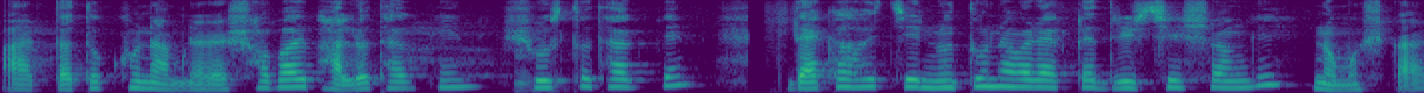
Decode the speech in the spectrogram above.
আর ততক্ষণ আপনারা সবাই ভালো থাকবেন সুস্থ থাকবেন। দেখা হচ্ছে নতুন আবার একটা দৃশ্যের সঙ্গে। নমস্কার।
